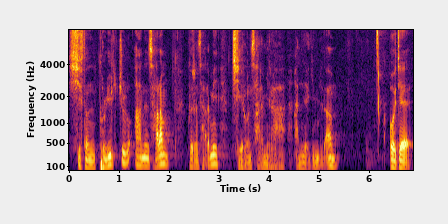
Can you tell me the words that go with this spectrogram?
시선 돌릴 줄 아는 사람 그런 사람이 지혜로운 사람이라 한 얘기입니다. 어제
